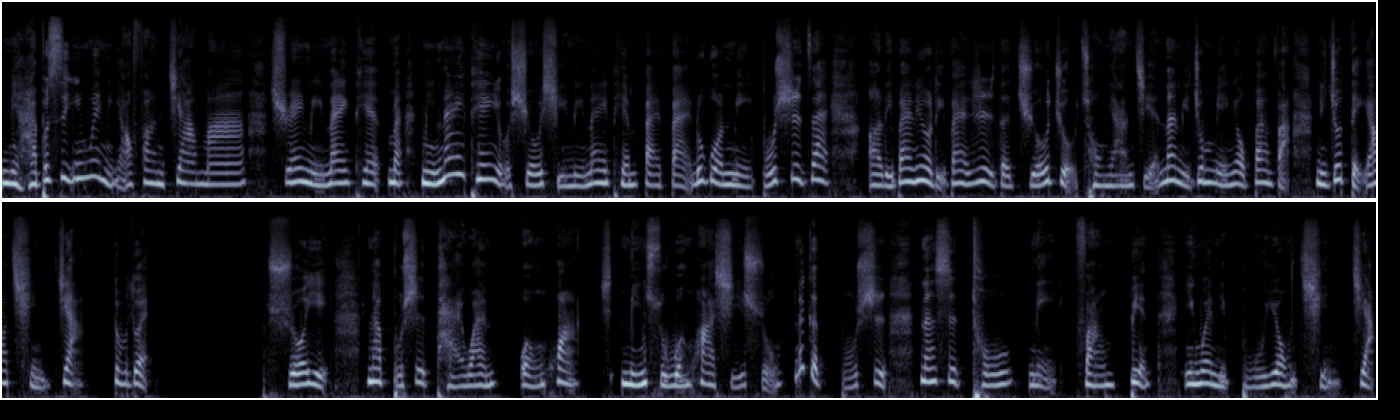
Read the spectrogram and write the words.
你还不是因为你要放假吗？所以你那一天不，你那一天有休息，你那一天拜拜。如果你不是在呃礼拜六、礼拜日的九九重阳节，那你就没有办法，你就得要请假，对不对？所以那不是台湾文化、民俗文化习俗，那个不是，那是图你方便，因为你不用请假。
